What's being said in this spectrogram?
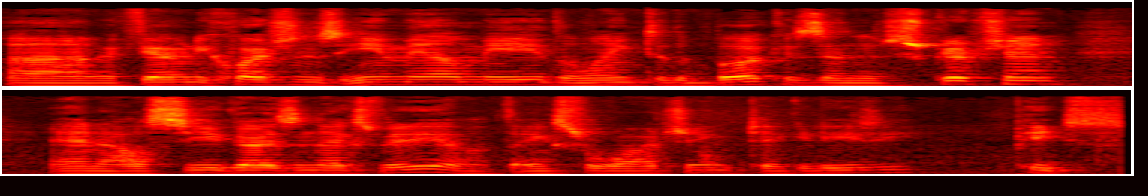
Um, if you have any questions email me. The link to the book is in the description. And I'll see you guys in the next video. Thanks for watching. Take it easy. Peace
